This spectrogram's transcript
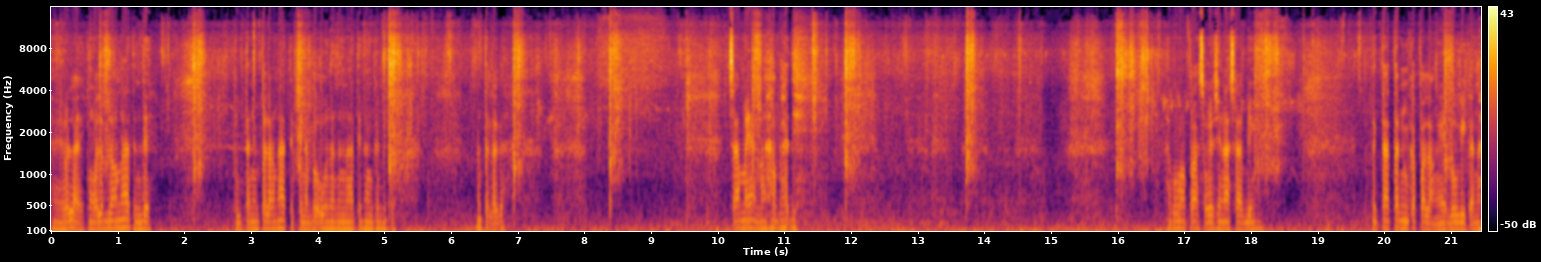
Ay wala eh, kung alam lang natin de. Pagtanim pa lang natin, pinabaunan na natin ng ganito. Ano talaga? Sama yan mga kabady. Na pumapasok yung sinasabing nagtatanim ka pa lang eh lugi ka na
